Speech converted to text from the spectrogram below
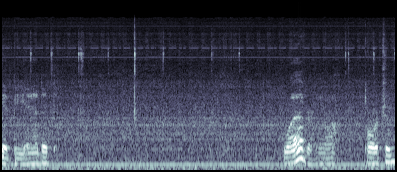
get beheaded. Whatever, you know. Tortured.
